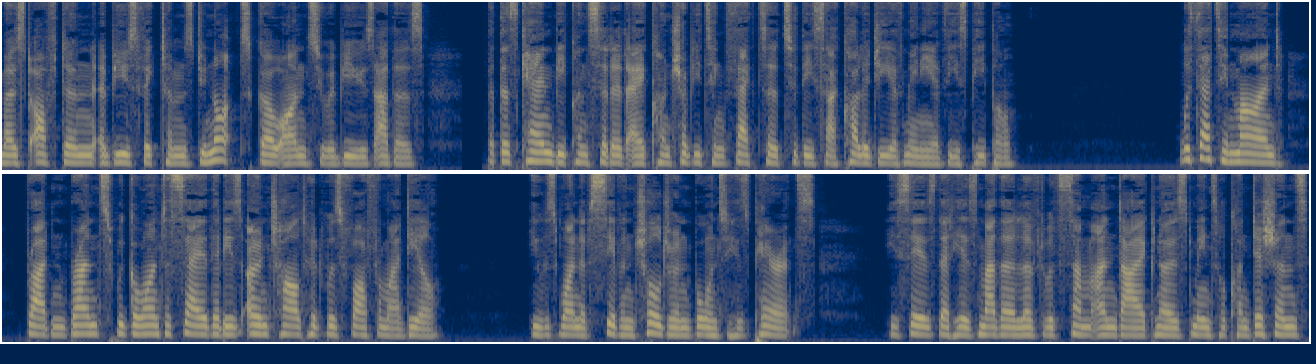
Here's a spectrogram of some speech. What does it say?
Most often, abuse victims do not go on to abuse others, but this can be considered a contributing factor to the psychology of many of these people. With that in mind, Bryden Brunt would go on to say that his own childhood was far from ideal. He was one of seven children born to his parents. He says that his mother lived with some undiagnosed mental conditions,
